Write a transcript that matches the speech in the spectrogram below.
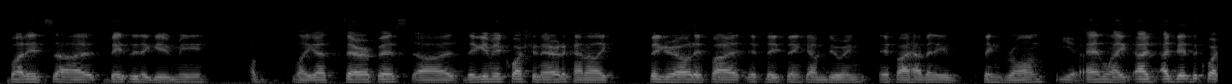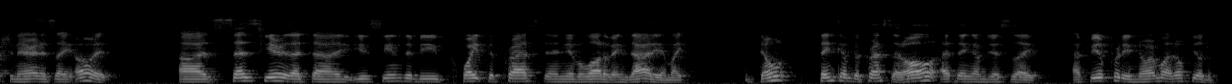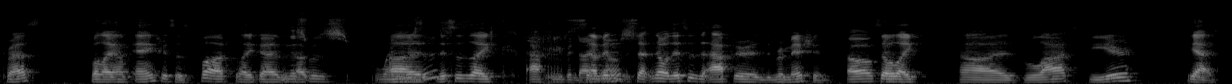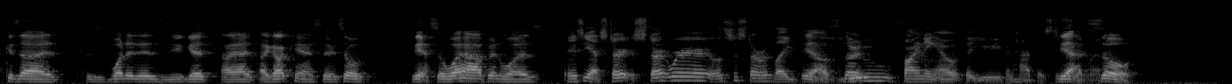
But it's uh, basically they gave me a like a therapist. Uh, they gave me a questionnaire to kind of like figure out if I if they think I'm doing if I have any things wrong. Yeah. And like I I did the questionnaire and it's like oh it. Uh, it says here that uh, you seem to be quite depressed and you have a lot of anxiety. I'm like, I don't think I'm depressed at all. I think I'm just like I feel pretty normal. I don't feel depressed, but like I'm anxious as fuck. Like I, And this I was when uh, was this? this is like after you've been seven. diagnosed. Se- no, this is after the remission. oh, okay. So like uh last year, yeah, because uh because what it is you get I I got cancer. So yeah, so what happened was Is, yeah. Start start where. Let's just start with like Yeah, I'll start- you finding out that you even had this. To yeah. So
